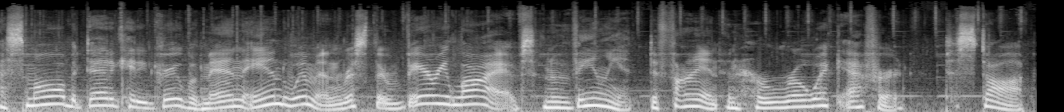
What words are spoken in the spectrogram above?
a small but dedicated group of men and women risked their very lives in a valiant, defiant, and heroic effort to stop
